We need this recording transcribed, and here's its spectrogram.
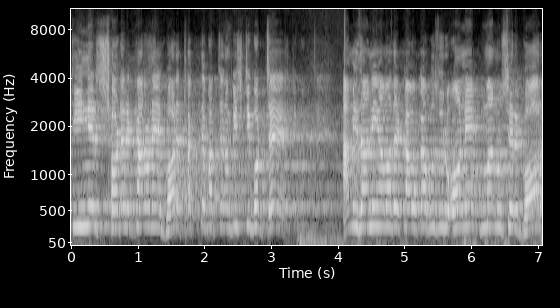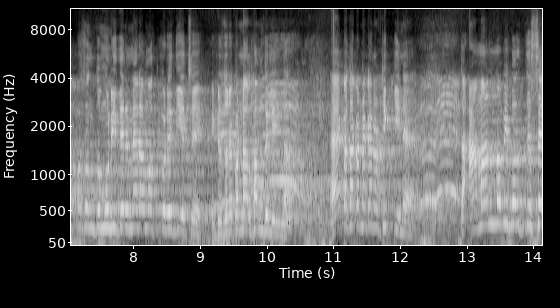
টিনের শর্টের কারণে ঘরে থাকতে পারছে না, বৃষ্টি পড়ছে। আমি জানি আমাদের কাউকা বুজুর অনেক মানুষের ঘর পর্যন্ত মুড়িদের মেরামত করে দিয়েছে। একটু জোরে কন্যা, আলহামদুলিল্লাহ। এক কথা কন্যা কেন ঠিক কিনা? তা আমার নবী বলতেছে,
